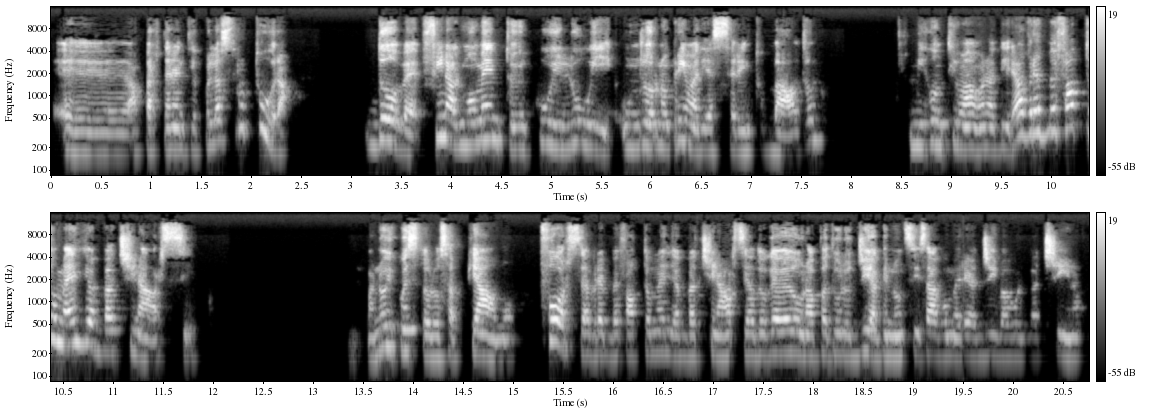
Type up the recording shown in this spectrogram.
eh, appartenenti a quella struttura, dove fino al momento in cui lui, un giorno prima di essere intubato, mi continuavano a dire avrebbe fatto meglio a vaccinarsi. Ma noi questo lo sappiamo, forse avrebbe fatto meglio a vaccinarsi, dato che aveva una patologia che non si sa come reagiva col vaccino.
